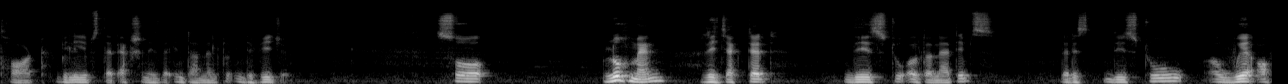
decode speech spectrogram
thought believes that action is the internal to individual. So, Luhmann rejected these two alternatives, that is these two uh, way of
